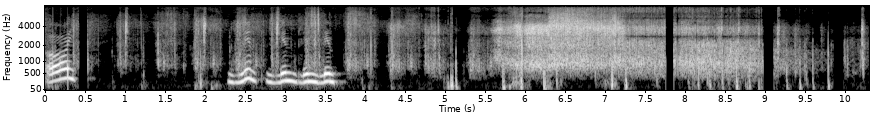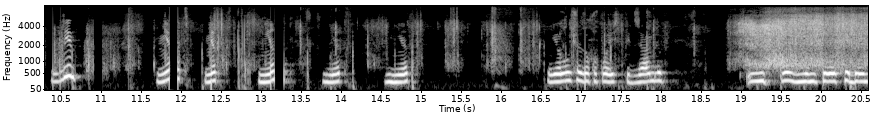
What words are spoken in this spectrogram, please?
Ай. Блин, блин, блин, блин. Блин. Нет, нет, нет, нет, нет. Я лучше закопаюсь під землю. І поїм трохи, блин.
